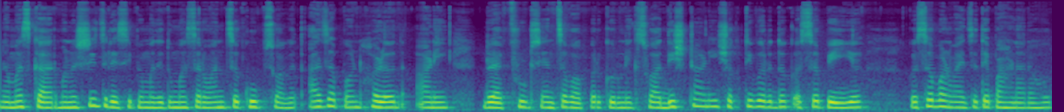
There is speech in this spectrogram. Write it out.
नमस्कार मनश्रीच रेसिपीमध्ये तुम्हा सर्वांचं खूप स्वागत. आज आपण हळद आणि ड्रायफ्रूट्स यांचा वापर करून एक स्वादिष्ट आणि शक्तिवर्धक असं पेय कसं बनवायचं ते पाहणार आहोत.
